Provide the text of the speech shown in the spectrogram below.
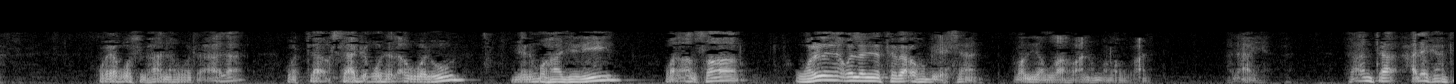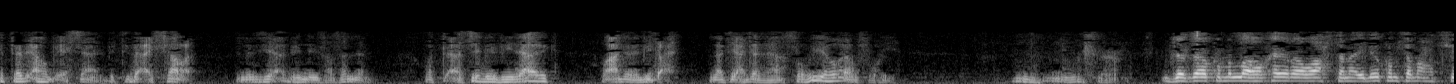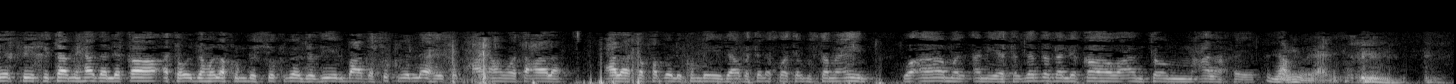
ويقول سبحانه وتعالى والسابقون الأولون من المهاجرين والأنصار والذين اتبعوهم بإحسان رضي الله عنهم ورضوا عنه الآية. فأنت عليك أن تتبعهم بإحسان باتباع الشرع الذي جاء به النبي صلى الله عليه وسلم والتأسي به في ذلك وعدم البدعة التي أحدثها الصوفية وغير الصوفية جزاكم الله خيرا وأحسن إليكم سماحة الشيخ في ختام هذا اللقاء أتوجه لكم بالشكر الجزيل بعد شكر الله سبحانه وتعالى على تفضلكم بإجابة الأخوة المستمعين وآمل أن يتجدد اللقاء وأنتم على خير. ذلك.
